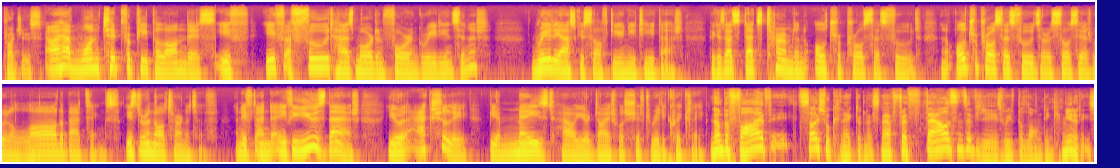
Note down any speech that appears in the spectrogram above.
produce. I have one tip for people on this. If if a food has more than four ingredients in it, really ask yourself, do you need to eat that? because that's that's termed an ultra processed food. And ultra processed foods are associated with a lot of bad things. Is there an alternative? And if and if you use that, you will actually be amazed how your diet will shift really quickly. Number five, social connectedness. Now, for thousands of years, we've belonged in communities.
